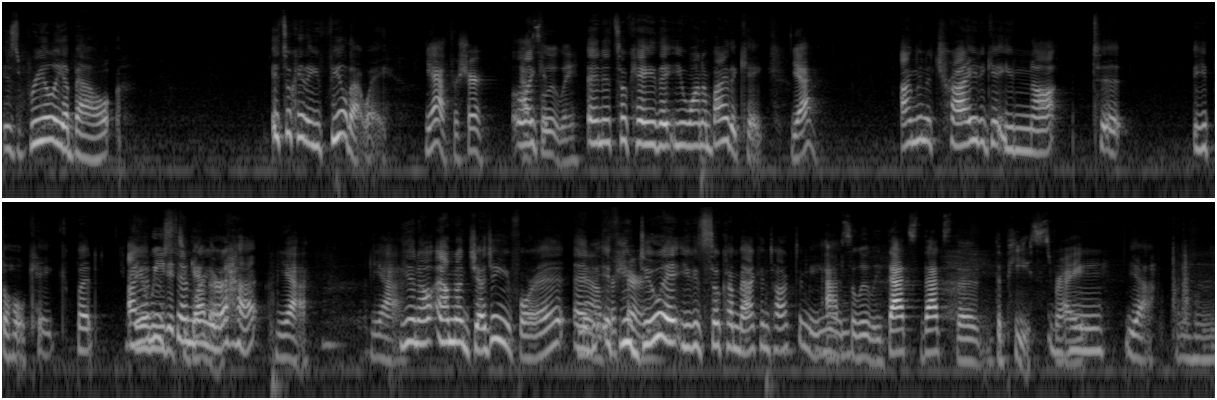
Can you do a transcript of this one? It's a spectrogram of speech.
is really about it's okay that you feel that way. Yeah, for sure. Like, Absolutely. And it's okay that you want to buy the cake. Yeah. I'm going to try to get you not to eat the whole cake, but I Maybe understand where you're at. Yeah. Yeah. You know, I'm not judging you for it. And No, if you sure. do it, you can still come back and talk to me. and- Absolutely. That's that's the the piece, right? Mm, yeah. Mm-hmm.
